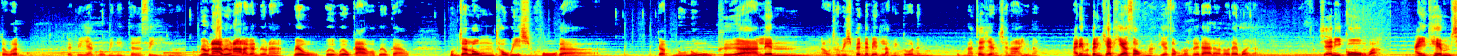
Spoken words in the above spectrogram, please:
แต่ว่าแต่ก็อยากโดมิเนเตอร์สี่นี่หว่าเวลนาเวลนาล้วกันเวลนาเวลเวลเวลเก้าครับเวลเก้าผมจะลงทวิชคู่กับกับนูนูเพื่อเล่นเอาทวิชเป็นดาเมจหลังอีกตัวหนึ่งผมน่าจะยังชนะอยู่นะ อันนี้มันเป็นแค่เทียสองนะเทียสองเราเคยได้แล้วเราได้บ่อยแล้วใช่อันนี้โกงว่ะ ไอเทมเช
